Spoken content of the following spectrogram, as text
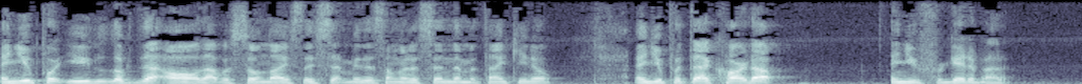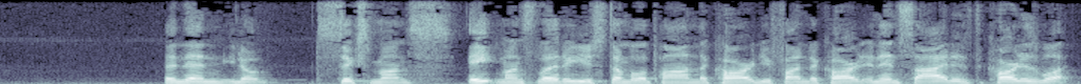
and you put, you look at that, oh, that was so nice. They sent me this. I'm to send them a thank you note. And you put that card up and you forget about it. And then, you know, six months, eight months later, you stumble upon the card, you find the card, and inside is the card is what?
